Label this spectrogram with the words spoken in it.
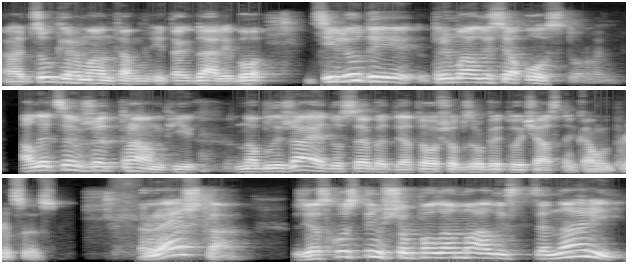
е, Цукерман там і так далі. Бо ці люди трималися осторонь. Але це вже Трамп їх наближає до себе для того, щоб зробити учасниками процесу. Решта, в зв'язку з тим, що поламали сценарій,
